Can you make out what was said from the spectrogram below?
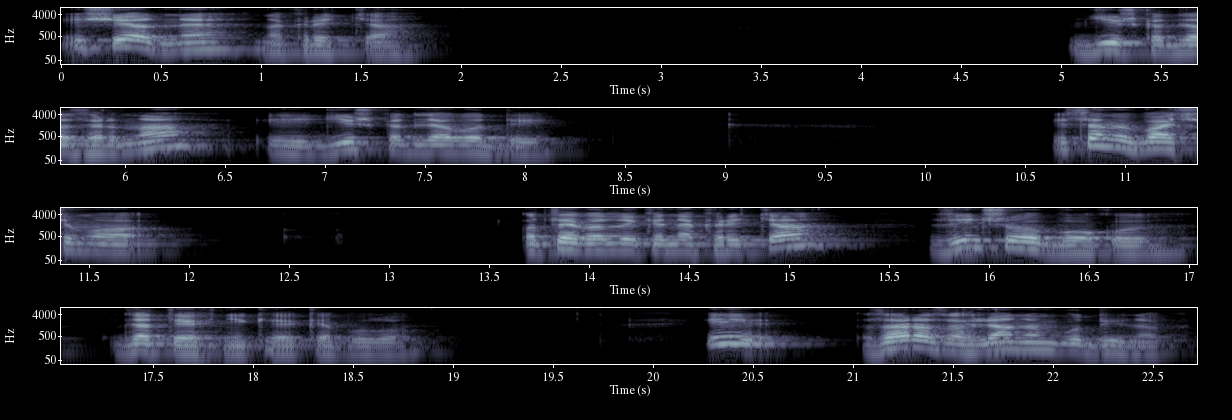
І ще одне накриття. Діжка для зерна і діжка для води. І це ми бачимо оте велике накриття з іншого боку для техніки, яке було. І зараз оглянемо будинок.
